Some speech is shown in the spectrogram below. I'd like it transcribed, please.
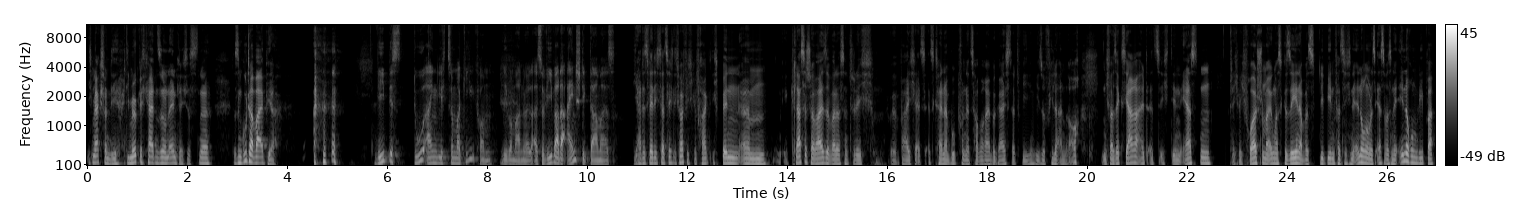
ich merke schon, die, die Möglichkeiten sind unendlich. Das ist, eine, das ist ein guter Vibe hier. Wie bist du eigentlich zur Magie gekommen, lieber Manuel? Also wie war der Einstieg damals? Ja, das werde ich tatsächlich häufig gefragt. Ich bin ähm, klassischerweise war das natürlich, äh, war ich als, als kleiner Bub von der Zauberei begeistert, wie, wie so viele andere auch. Und ich war sechs Jahre alt, als ich den ersten, vielleicht habe ich vorher schon mal irgendwas gesehen, aber es blieb jedenfalls nicht in Erinnerung. Aber das erste, was in Erinnerung blieb, war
